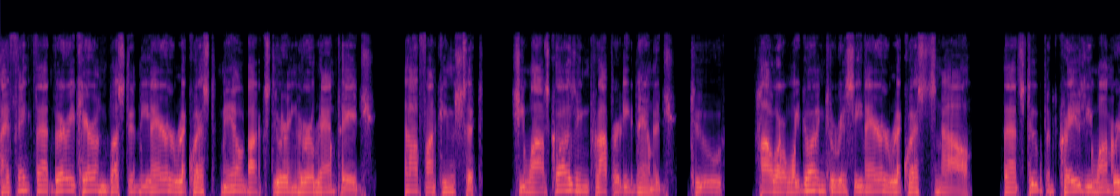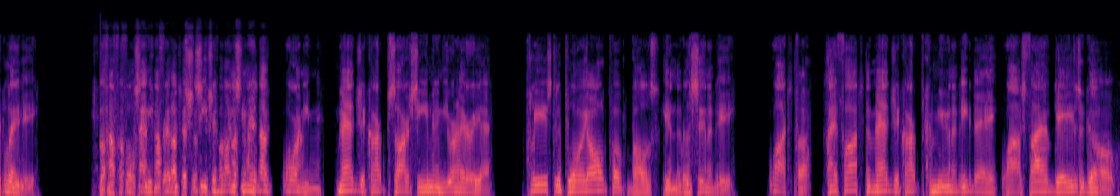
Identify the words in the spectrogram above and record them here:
I think that very Karen busted the error request mailbox during her rampage. Ah fucking shit. She was causing property damage, too. How are we going to receive error requests now? That stupid crazy Walmart lady. Warning, Magikarps are seen in your area. Please deploy all Pokeballs in the vicinity. What the? I thought the Magikarp Community Day was five days ago.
